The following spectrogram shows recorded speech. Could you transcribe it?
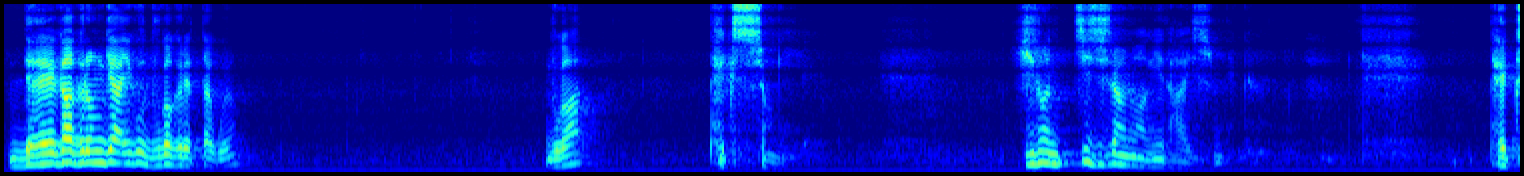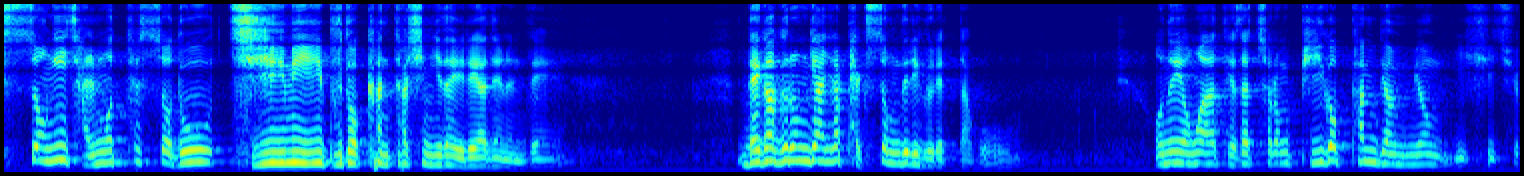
내가 그런 게 아니고 누가 그랬다고요? 누가? 백성이. 이런 찌질한 왕이 다 있습니까? 백성이 잘못했어도 짐이 부덕한 탓입니다. 이래야 되는데 내가 그런 게 아니라 백성들이 그랬다고. 어느 영화 대사처럼 비겁한 변명이시죠.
